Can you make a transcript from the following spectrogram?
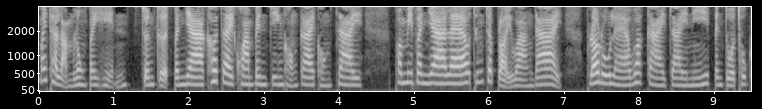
ไม่ถลำลงไปเห็น จนเกิดปัญญาเข้าใจความเป็นจริงของกายของใจ พอมีปัญญาแล้วถึงจะปล่อยวางได้ เพราะรู้แล้วว่ากายใจนี้เป็นตัวทุกข์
